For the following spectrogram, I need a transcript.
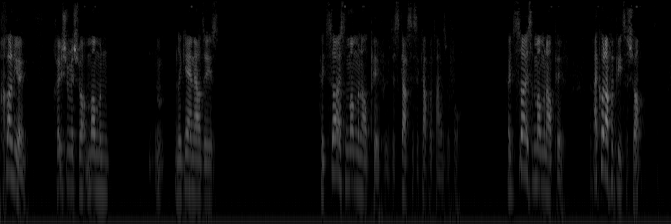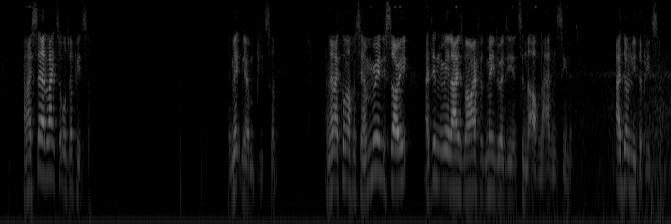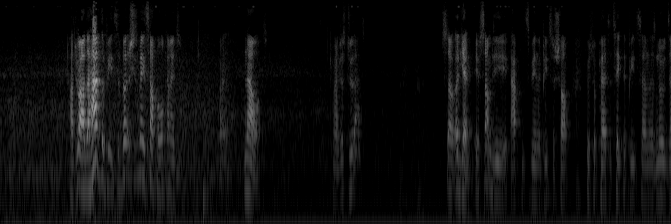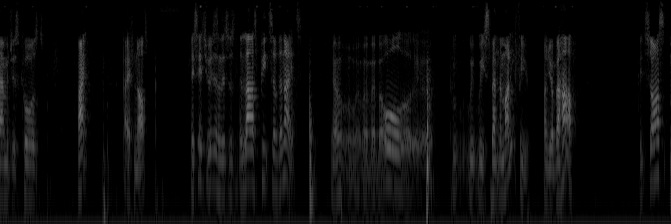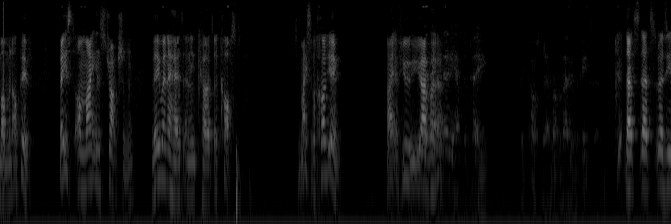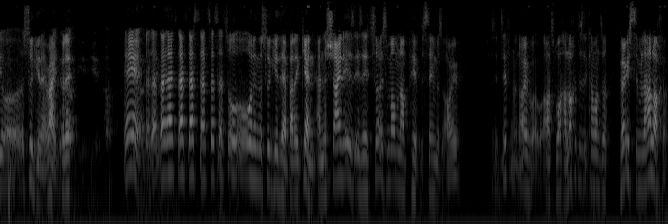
again nowadays, Hitzos momon al piv. We've discussed this a couple of times before. Hitzos momon al piv. I call up a pizza shop, and I say I'd like to order a pizza. They make me a pizza, and then I come up and say, I'm really sorry, I didn't realize my wife had made ready, it's in the oven, I hadn't seen it. I don't need the pizza. I'd rather have the pizza, but she's made supper, what can I do? Right? Now what? Can I just do that? So again, if somebody happens to be in the pizza shop who's prepared to take the pizza and there's no damages caused, fine. But if not, they say to you, listen, this was the last pizza of the night. You know, we're, we're all, uh, we, we, spent the money for you, on your behalf. Hitzos, mom and alpiv. Based on my instruction, they went ahead and incurred a cost. So, Right? If you, you have a. You only have to pay the cost there, not the value of the pizza. That's, that's ready, uh, sugya there, right. But it, oh, yeah, yeah, that, that, that, that's, that's, that's, that's, that's all, all in the sugya there. But again, and the shaila is, is it so it's a moment al piv, the same as oriv? Is it different than oriv? Ask what halacha does it come under? Very similar halacha.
